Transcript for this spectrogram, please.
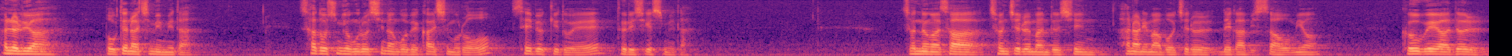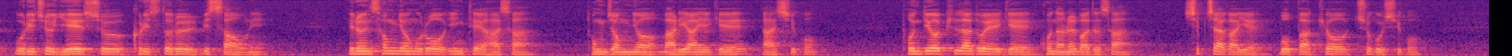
할렐루야, 복된 아침입니다. 사도신경으로 신앙 고백하심으로 새벽 기도에 들으시겠습니다. 전능하사 천지를 만드신 하나님 아버지를 내가 믿사오며 그 외아들 우리 주 예수 그리스도를 믿사오니 이는 성령으로 잉태하사 동정녀 마리아에게 나시고 본디오 필라도에게 고난을 받으사 십자가에 못 박혀 죽으시고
